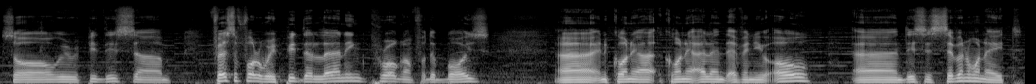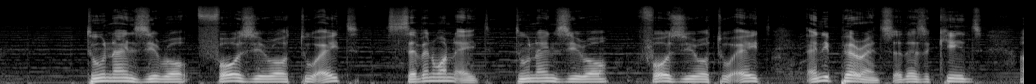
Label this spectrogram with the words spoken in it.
So we repeat this. Um, first of all, we repeat the learning program for the boys uh, in Coney, Coney Island Avenue O, and this is 718 290 4028 718 290 4028 any parents that has a kid uh,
